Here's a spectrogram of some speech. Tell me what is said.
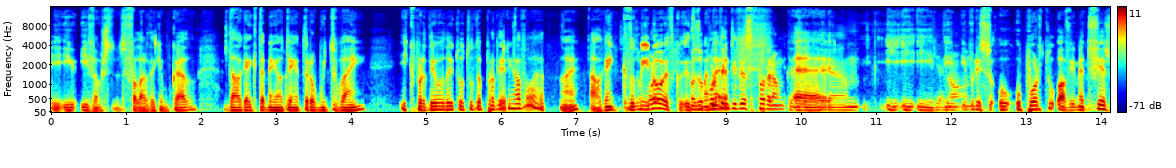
E, e, vamos falar daqui um bocado de alguém que também ontem entrou muito bem e que perdeu, deitou tudo a perder em Alvalade, não é? Alguém que mas dominou. O Porto, mas o Porto tem tido esse padrão. Dizer, uh, é, e, e, não... e, por isso o, o, Porto, obviamente, fez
